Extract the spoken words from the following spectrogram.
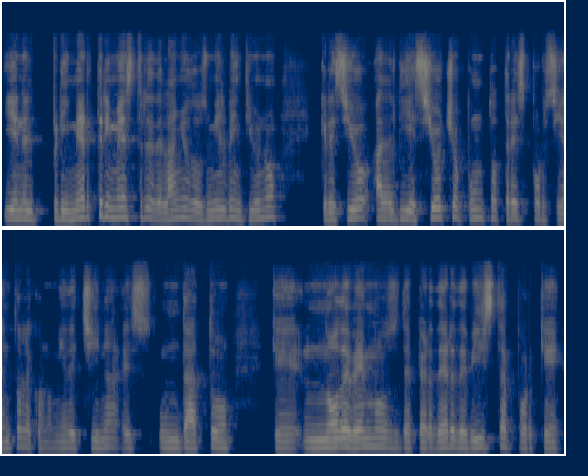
Y en el primer trimestre del año 2021 creció al 18.3%. La economía de China es un dato que no debemos de perder de vista porque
